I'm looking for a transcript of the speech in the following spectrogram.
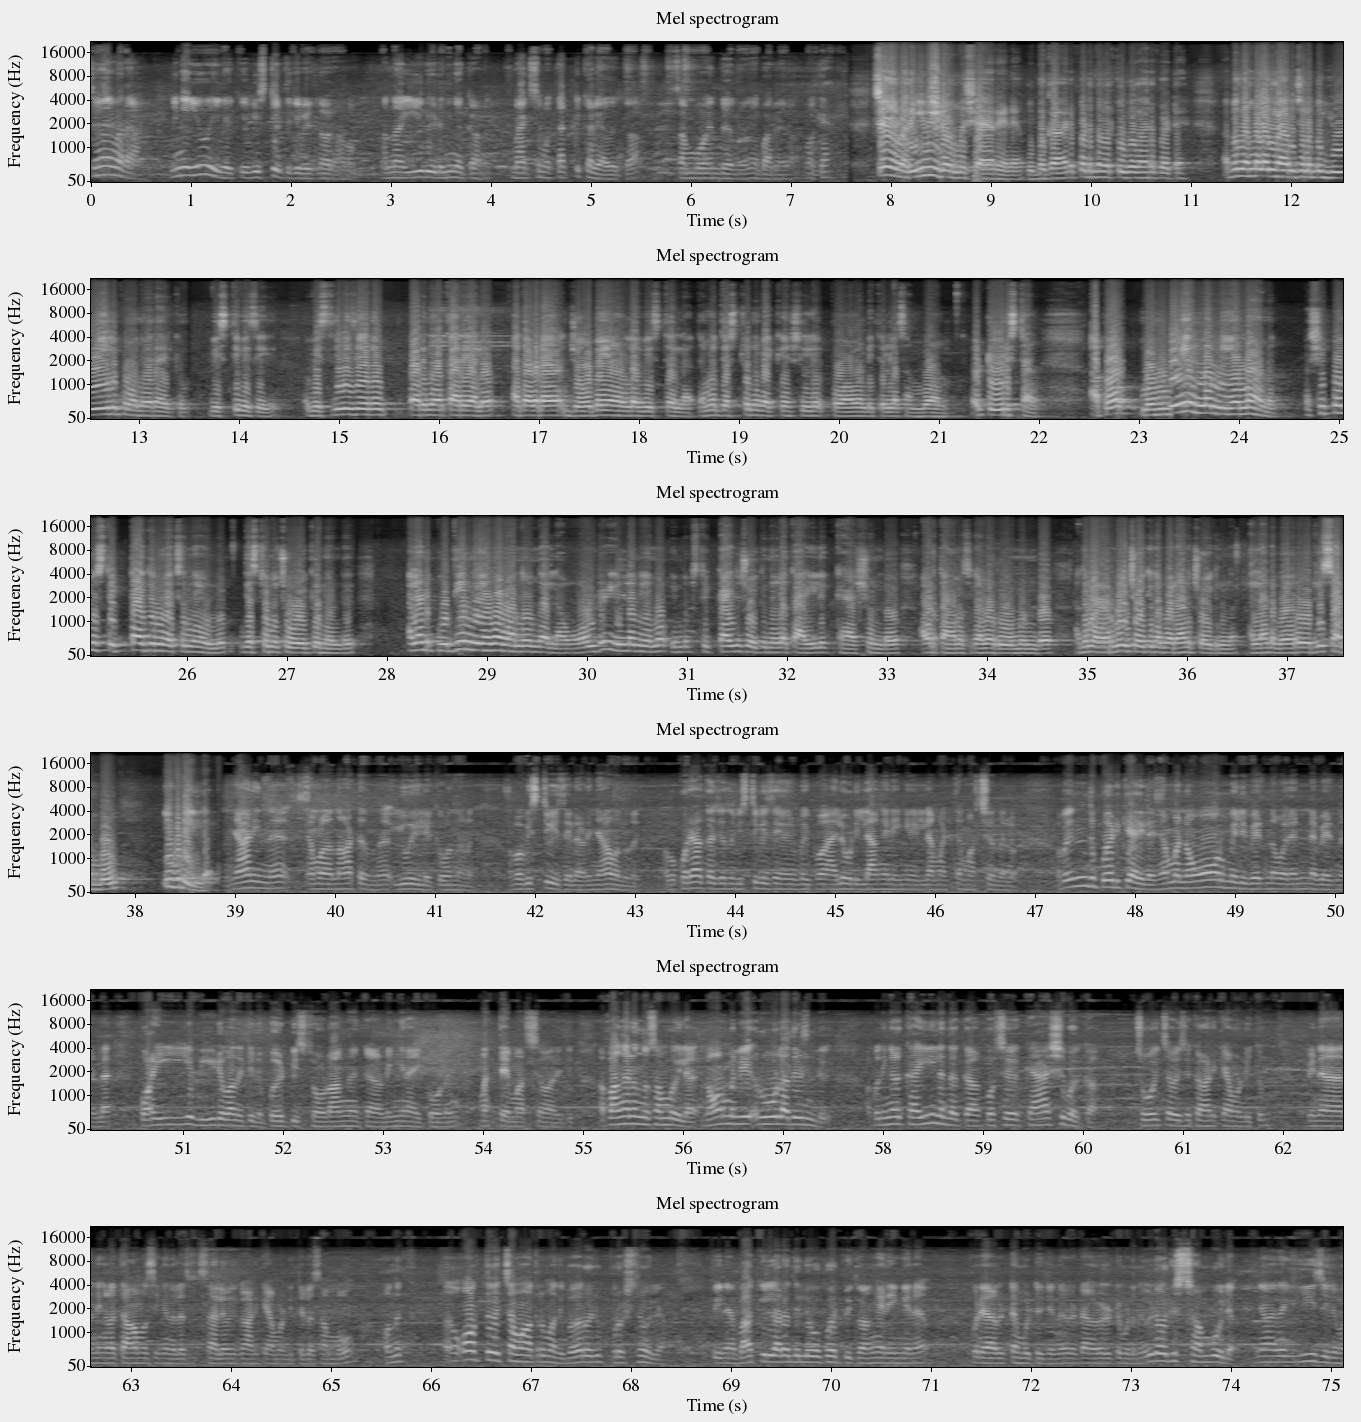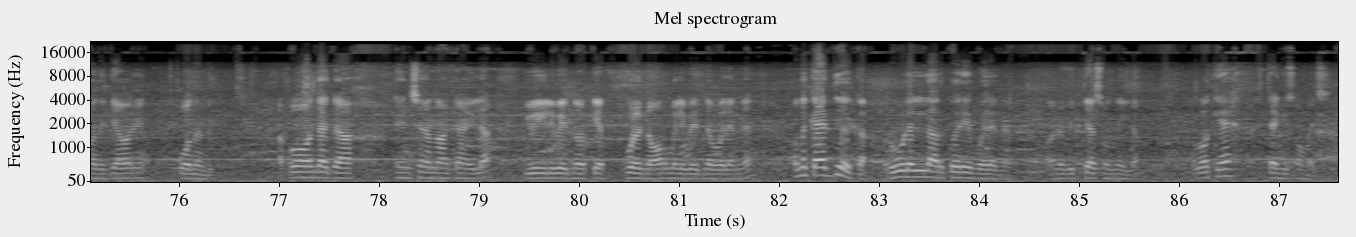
ചേ പറ നിങ്ങൾ യു എയിലേക്ക് വിസിറ്റ് എടുത്തേക്ക് വരുന്നവരാണോ? എന്നാൽ ഈ വീട് നിങ്ങൾക്കാണ് മാക്സിമം തട്ടിക്കളിയാതുക സംഭവം എന്തെന്ന് ഞാൻ പറഞ്ഞുതരാം ഓക്കെ ചങ്ങന്മാർ ഈ വീഡിയോ ഒന്ന് ഷെയർ ചെയ്യണേ. ഉപകാരപ്പെടുന്നവർക്ക് ഉപകാരപ്പെട്ടെ. അപ്പം നമ്മളെല്ലാവരും ചിലപ്പോൾ യു എയിൽ പോകുന്നവരായിരിക്കും വിസിറ്റ് വിസയിൽ വിസിറ്റ് വിസയിൽ പറയുന്നവർക്ക് അറിയാലോ അതവിടെ ജോബ് ചെയ്യാനുള്ള വിസിറ്റ് അല്ല. നമ്മൾ ജസ്റ്റ് ഒന്ന് വെക്കേഷനിൽ പോകാൻ വേണ്ടിയിട്ടുള്ള സംഭവമാണ്. ഒരു ടൂറിസ്റ്റാണ് അപ്പോൾ മുംബൈയിലുള്ള നിയമമാണ്. പക്ഷെ ഇപ്പോൾ ഒന്ന് സ്ട്രിക്റ്റ് ആയിട്ടൊന്ന് വെച്ചെന്നേ ഉള്ളൂ. ജസ്റ്റ് ഒന്ന് ചോദിക്കുന്നുണ്ട്. അല്ലാണ്ട് പുതിയ നിയമം വന്നൊന്നല്ല ഓൾറെഡി ഉള്ള നിയമം ഇപ്പം സ്ട്രിക്റ്റ് ആയിട്ട് ചോദിക്കുന്നത് നിങ്ങളുടെ കയ്യിൽ ക്യാഷ് ഉണ്ടോ? അവിടെ താമസിക്കാനുള്ള റൂമുണ്ടോ അത് നോർമലി ചോദിക്കുന്ന പോലെയാണ് ചോദിക്കുന്നത്. അല്ലാണ്ട് വേറെ ഒരു സംഭവം ഇവിടെ ഇല്ല. ഞാൻ ഇന്ന് നമ്മളെ നാട്ടിൽ നിന്ന് യു എയിലേക്ക് വന്നതാണ് അപ്പോൾ വിസ്റ്റ് വിസയിലാണ് ഞാൻ വന്നത്. അപ്പോൾ കുറേ ആൾക്കാർ ചെന്ന് വിസ്റ്റ് വിസ കഴിയുമ്പോൾ ഇപ്പോൾ അലോഡ് ഇല്ല അങ്ങനെ ഇങ്ങനെ ഇല്ല മറ്റേ മറിച്ച് എന്നല്ലോ. അപ്പോൾ എന്ത് പേടിക്കായില്ല. നമ്മൾ നോർമലി വരുന്ന പോലെ തന്നെ വരുന്നുള്ള കുറേ വീഡിയോ വന്നിട്ടുണ്ട്. പേടിപ്പിച്ചിട്ടോണ്ട് അങ്ങനെ ഇങ്ങനെ ആയിക്കോണ്ട് മറ്റേ മറിച്ച് വന്നിട്ട്. അപ്പോൾ അങ്ങനെയൊന്നും സംഭവമില്ല. നോർമലി റൂൾ അതുണ്ട് അപ്പോൾ നിങ്ങൾ കയ്യിൽ എന്തൊക്കെ? കുറച്ച് ക്യാഷ് വെക്കുക ചോദിച്ച വെച്ച് കാണിക്കാൻ വേണ്ടിയിട്ടും പിന്നെ നിങ്ങൾ താമസിക്കുന്ന സ്ഥലം കാണിക്കാൻ വേണ്ടിയിട്ടുള്ള സംഭവം. ഒന്ന് ഓർത്ത് വെച്ചാൽ മാത്രം മതി വേറൊരു പ്രശ്നവുമില്ല. പിന്നെ ബാക്കി ബാക്കിയുള്ളവരെ ഇത് ലോപ്പ് പേടിപ്പിക്കും അങ്ങനെ ഇങ്ങനെ. കുറേ റിട്ടേൺ വിട്ടിട്ടുണ്ട് റിട്ടേൺ റിട്ടേൺ വിടുന്നു. ഇവിടെ ഒരു സംഭവമില്ല. ഞാൻ അത് ഈസിയിൽ വന്നിട്ട് അവന് പോകുന്നുണ്ട്. അപ്പോൾ എന്താക്കുക ടെൻഷനൊന്നും ആക്കാനില്ല. യു എയിൽ വരുന്നവർക്ക് എപ്പോഴും നോർമലി വരുന്ന പോലെ തന്നെ. ഒന്ന് കരുതി വെക്കുക റൂൾ എല്ലാവർക്കും ഒരേപോലെ തന്നെ. അവന് വ്യത്യാസമൊന്നുമില്ല. Okay thank you so much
